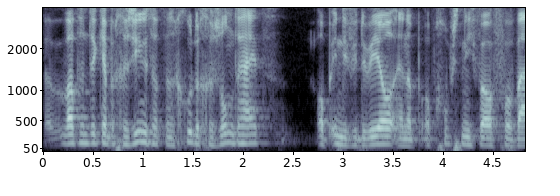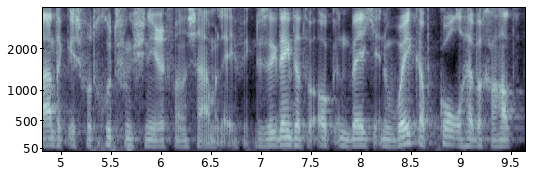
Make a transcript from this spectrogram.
wat we natuurlijk hebben gezien is dat een goede gezondheid op individueel en op, op groepsniveau voorwaardelijk is voor het goed functioneren van een samenleving. Dus ik denk dat we ook een beetje een wake-up call hebben gehad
